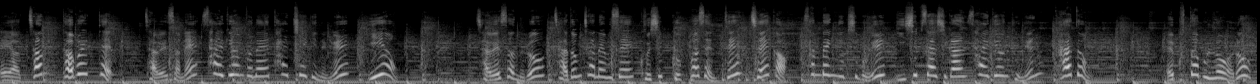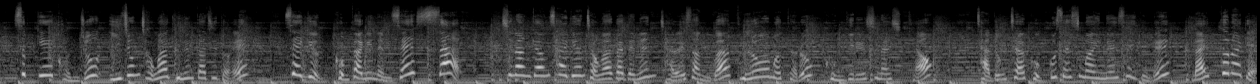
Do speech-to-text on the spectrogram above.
에어천 더블탭. 자외선의 살균 분해 탈취 기능을 이용. 자외선으로 자동차 냄새 99% 제거. 365일 24시간 살균 기능 가동. 애프터 블로어로 습기 건조 이중 정화 기능까지 더해 세균, 곰팡이 냄새 싹! 친환경 살균 정화가 되는 자외선과 블로어 모터로 공기를 순환시켜 자동차 곳곳에 숨어 있는 세균을 말끔하게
